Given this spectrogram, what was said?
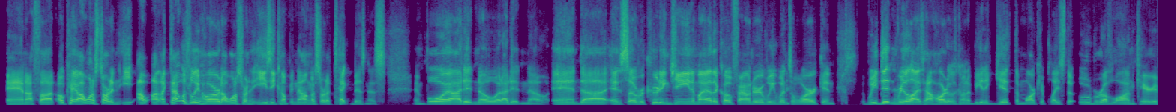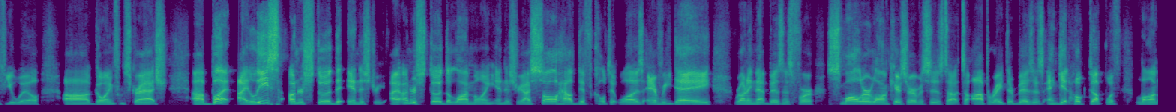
and I thought, okay, I want to start an e. I, I, like that was really hard. I want to start an easy company now. I'm going to start a tech business, and boy, I didn't know what I didn't know. And uh, and so recruiting Gene and my other co-founder, we went to work, and we didn't realize how hard it was going to be to get the marketplace, the Uber of lawn care, if you will, uh, going from scratch. Uh, but I at least understood the industry. I understood the lawn mowing industry. I saw how difficult it was every day running that business for smaller lawn care services to, to operate their business and get hooked hooked up with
